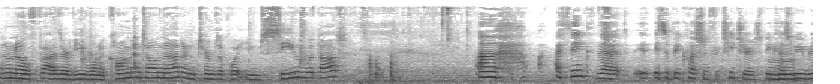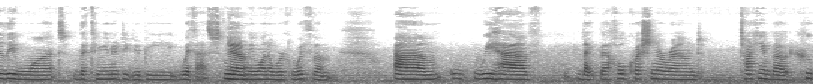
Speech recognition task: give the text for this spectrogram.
I don't know if either of you want to comment on that in terms of what you see with that. Uh, I think that it, it's a big question for teachers because mm-hmm. we really want the community to be with us yeah. and we want to work with them. Um, we have like the whole question around talking about who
